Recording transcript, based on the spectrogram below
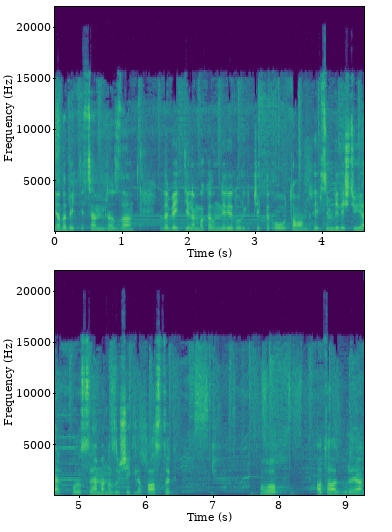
ya da beklesem biraz daha ya da bekleyelim bakalım nereye doğru gidecekler. Oo tamamdır. Hepsinin birleştiği yer burası. Hemen hızlı bir şekilde bastık. Hop. At abi buraya.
